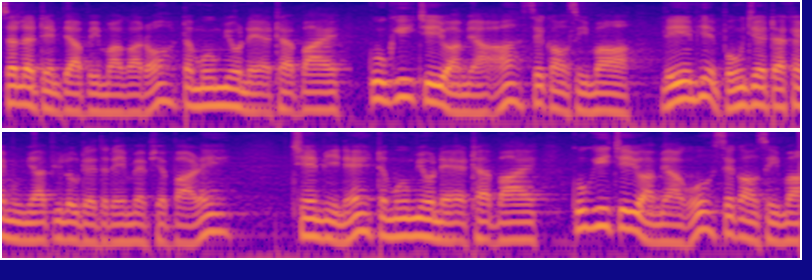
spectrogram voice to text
ဆက်လက်တင်ပြပေးမှာကတော့တမူးမြို့နယ်အထက်ပိုင်းကုကီးကျေးရွာများအားစစ်ကောင်စီမှလေရင်ဖြင့်ဘုံကျဲတိုက်ခိုက်မှုများပြုလုပ်တဲ့တဲ့ရင်ပဲဖြစ်ပါတယ်။ချင်းပြည်နယ်တမူးမြို့နယ်အထက်ပိုင်းကူကီကျေးရွာများကိုစစ်ကောင်စီမှ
